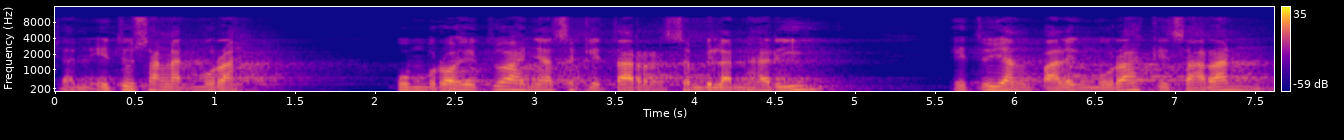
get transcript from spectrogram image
Dan itu sangat murah. Umroh itu hanya sekitar sembilan hari, itu yang paling murah kisaran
